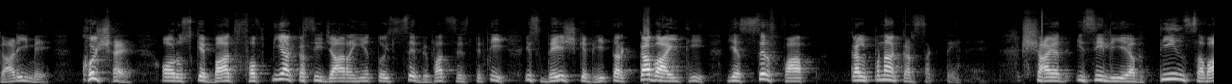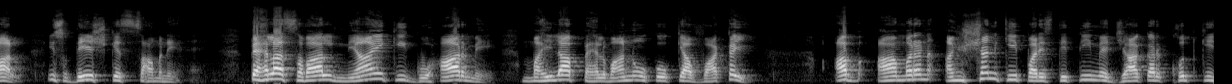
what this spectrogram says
गाड़ी में खुश है और उसके बाद फफ्तियाँ कसी जा रही हैं तो इससे विभत्स स्थिति इस देश के भीतर कब आई थी, यह सिर्फ़ आप कल्पना कर सकते हैं। शायद इसीलिए अब तीन सवाल इस देश के सामने हैं। पहला सवाल, न्याय की गुहार में महिला पहलवानों को क्या वाकई? अब आमरण अनशन की परिस्थिति में जाकर खुद की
